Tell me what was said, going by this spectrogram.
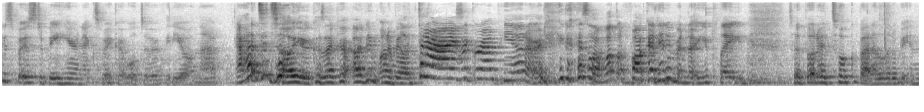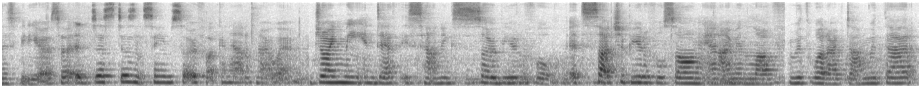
is supposed to be here next week. I will do a video on that. I had to tell you because I, I didn't want to be like, there's a grand piano. And you guys are like, what the fuck? I didn't even know you played. So I thought I'd talk about it a little bit in this video. So it just doesn't seem so fucking out of nowhere. Join Me in Death is sounding so beautiful. It's such a beautiful song and I'm in love with what I've done with that.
